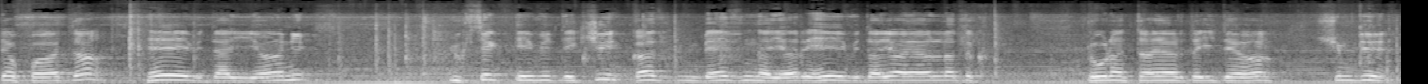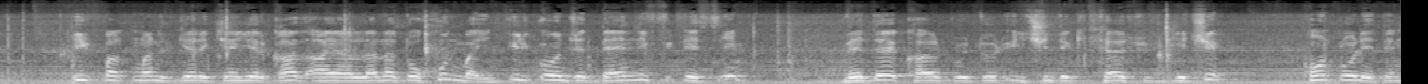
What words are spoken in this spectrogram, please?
defa da H vidayı yani yüksek devirdeki gaz benzin ayarı H vidayı ayarladık. Rolanti ayarda ideal. Şimdi ilk bakmanız gereken yer gaz ayarlarına dokunmayın. İlk önce benzin filtresi ve de karbüratör içindeki ters süzgeci kontrol edin.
